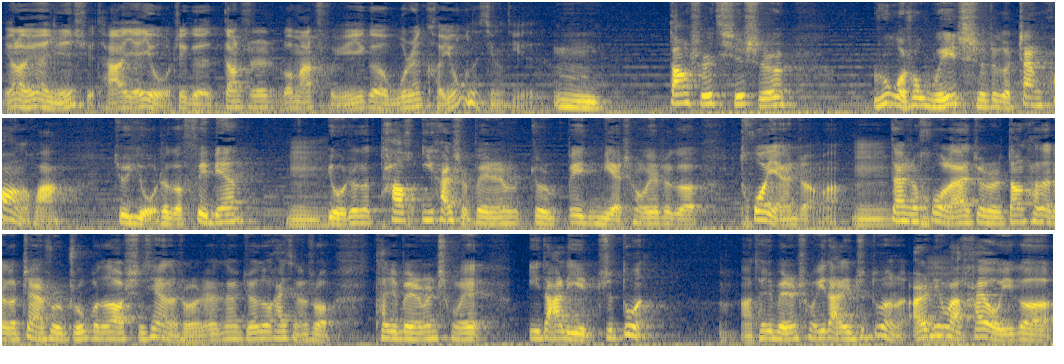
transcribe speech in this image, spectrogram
元老院允许他也有这个？当时罗马处于一个无人可用的境地的。嗯，当时其实如果说维持这个战况的话，就有这个废边，嗯，有这个他一开始被人就是被蔑称为这个拖延者嘛，嗯，但是后来就是当他的这个战术逐步得到实现的时候，人他觉得都还行的时候，他就被人们称为意大利之盾，啊，他就被人称为意大利之盾了。而另外还有一个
